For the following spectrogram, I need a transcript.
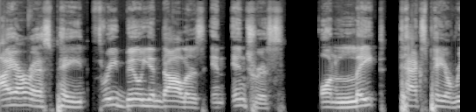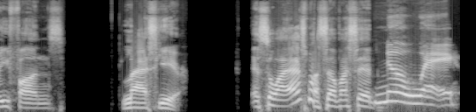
IRS paid $3 billion in interest on late taxpayer refunds last year. And so I asked myself, I said, No way.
